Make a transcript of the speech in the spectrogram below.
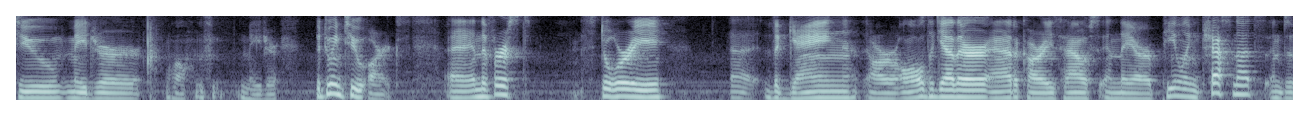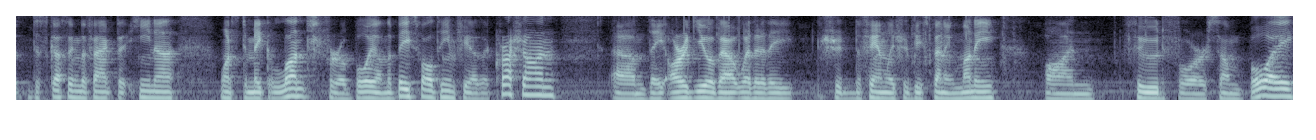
two major, well, major, between two arcs. Uh, in the first story, uh, the gang are all together at Akari's house and they are peeling chestnuts and d- discussing the fact that Hina wants to make lunch for a boy on the baseball team she has a crush on. Um, they argue about whether they should the family should be spending money on food for some boy.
